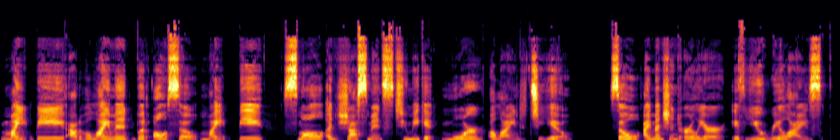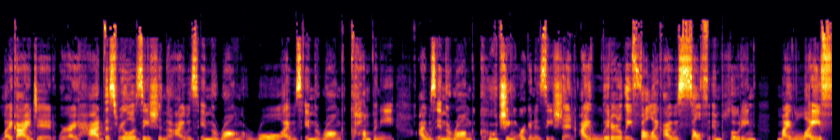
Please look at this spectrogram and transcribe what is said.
might be out of alignment, but also might be small adjustments to make it more aligned to you. So, I mentioned earlier if you realize, like I did, where I had this realization that I was in the wrong role, I was in the wrong company, I was in the wrong coaching organization, I literally felt like I was self imploding my life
